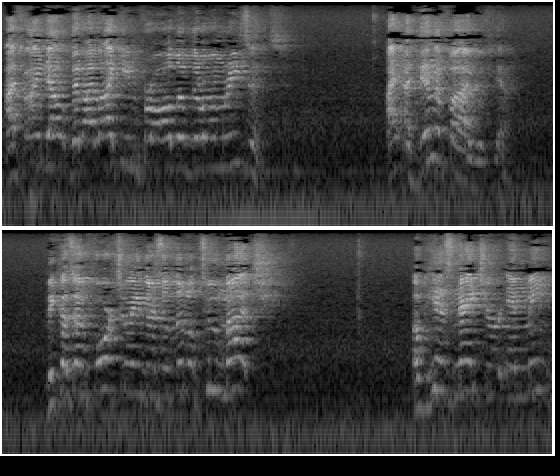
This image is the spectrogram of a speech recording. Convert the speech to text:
I find out that I like him for all of the wrong reasons. I identify with him. Because unfortunately, there's a little too much of his nature in me.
